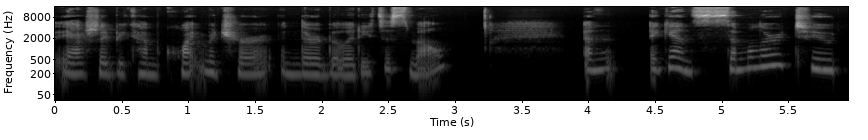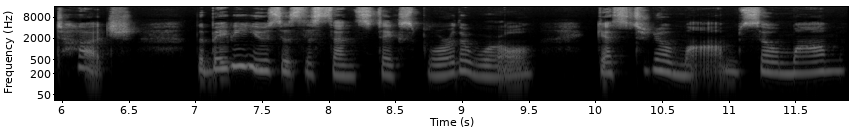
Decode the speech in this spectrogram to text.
they actually become quite mature in their ability to smell. And again, similar to touch, the baby uses the sense to explore the world, gets to know mom. So, mom,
